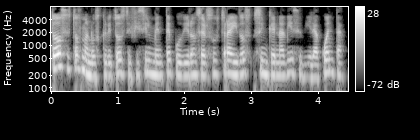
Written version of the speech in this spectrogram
todos estos manuscritos difícilmente pudieron ser sustraídos sin que nadie se diera cuenta,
